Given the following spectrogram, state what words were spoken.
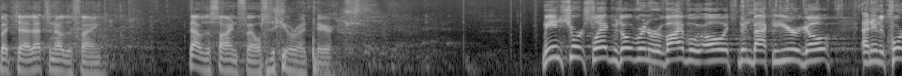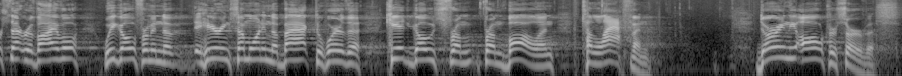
but uh, that's another thing. That was a Seinfeld deal right there. Me and Short Sledge was over in a revival. Oh, it's been back a year ago. And in the course of that revival, we go from in the hearing someone in the back to where the kid goes from, from bawling to laughing. During the altar service,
